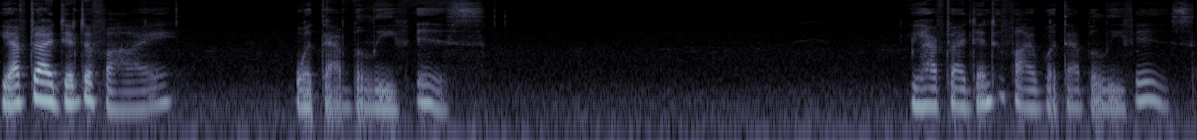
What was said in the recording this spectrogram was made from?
You have to identify what that belief is. You have to identify what that belief is.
